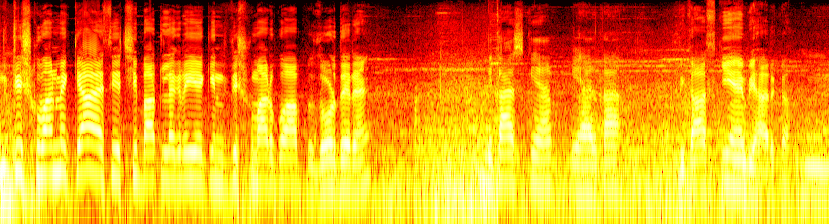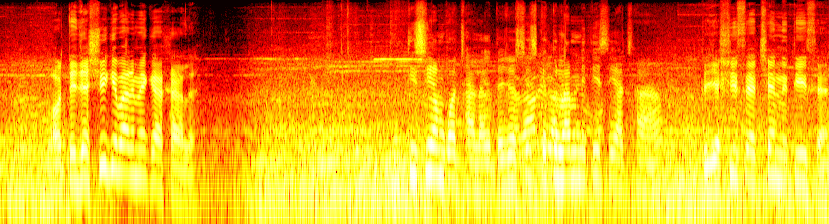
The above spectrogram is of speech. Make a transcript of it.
नीतीश कुमार में क्या ऐसी अच्छी बात लग रही है कि नीतीश कुमार को आप ज़ोर दे रहे हैं? विकास किया बिहार का। विकास किए हैं बिहार का। हम्म, और तेजस्वी के बारे में क्या ख्याल है? नीतीश ही हमको अच्छा लगे। तेजस्वी के तुलना में नीतीश ही अच्छा है। तेजस्वी से अच्छे नीतीश हैं।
